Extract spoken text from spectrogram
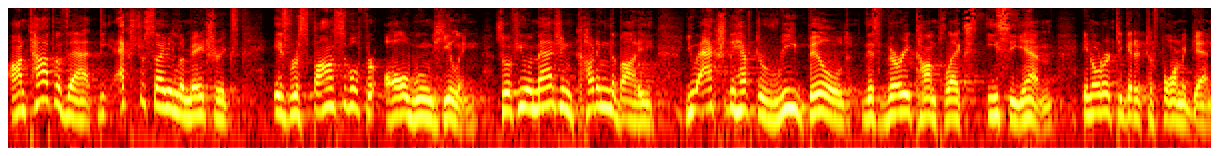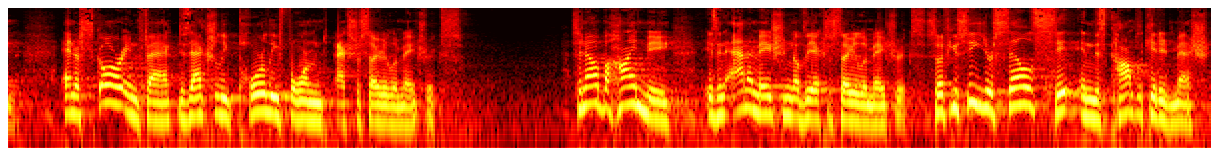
On top of that, the extracellular matrix is responsible for all wound healing. So if you imagine cutting the body, you actually have to rebuild this very complex ECM in order to get it to form again. And a scar, in fact, is actually poorly formed extracellular matrix. So now behind me is an animation of the extracellular matrix. So if you see your cells sit in this complicated mesh,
